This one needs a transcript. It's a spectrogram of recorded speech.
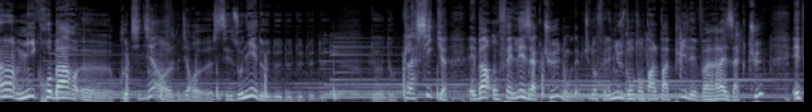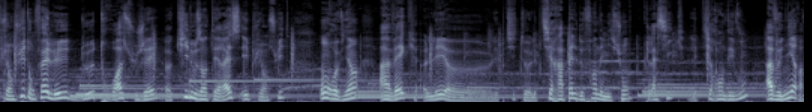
un micro-bar euh, quotidien, je veux dire euh, saisonnier de, de, de, de de, classique, et eh ben on fait les actus. Donc d'habitude on fait les news dont on parle pas, puis les vraies actus. Et puis ensuite on fait les deux trois sujets euh, qui nous intéressent. Et puis ensuite on revient avec les, euh, les, petites, les petits rappels de fin d'émission classiques, les petits rendez-vous à venir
